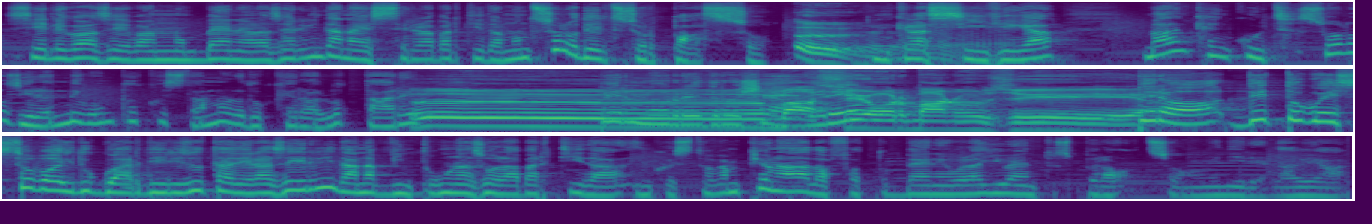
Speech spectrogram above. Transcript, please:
se le cose vanno bene alla Salernitana, essere la partita non solo del sorpasso Eh, in classifica, ma anche in cui il Sassuolo si rende conto che quest'anno le toccherà lottare. per non retrocedere. Ma sì, ormano sì. Però detto questo, poi tu guardi i risultati della Salernitana, ha vinto una sola partita in questo campionato, ha fatto bene con la Juventus, però insomma, come dire, l'aveva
